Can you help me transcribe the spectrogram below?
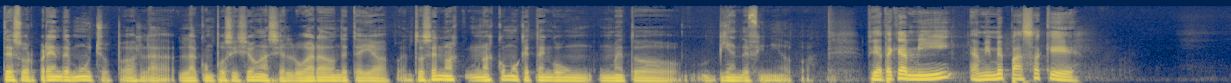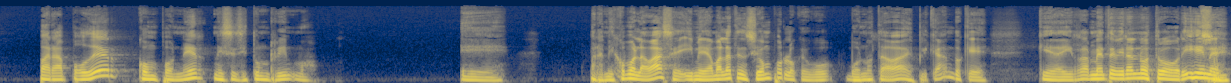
te sorprende mucho pues, la, la composición hacia el lugar a donde te lleva. pues. Entonces no es, no es como que tengo un, método bien definido. pues. Fíjate que a mí, a mí me pasa que para poder componer necesito un ritmo. Eh, para mí es como la base y me llama la atención por lo que vos, vos nos estabas explicando, que, que de ahí realmente vienen nuestros orígenes,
